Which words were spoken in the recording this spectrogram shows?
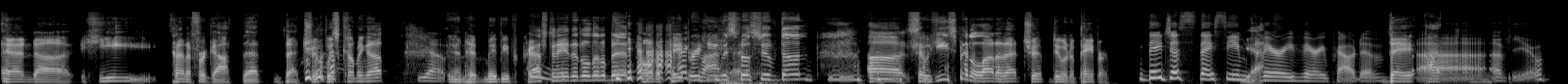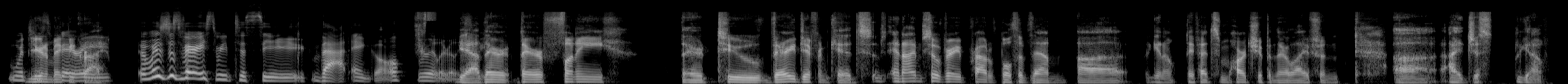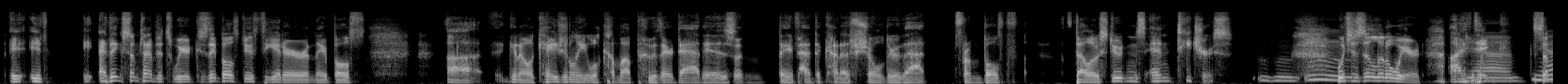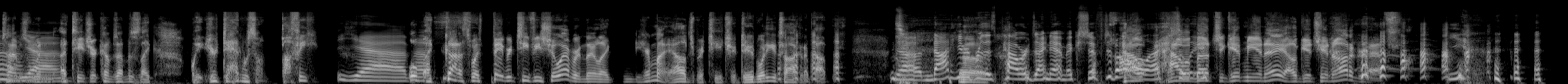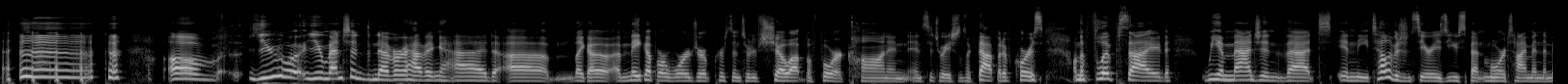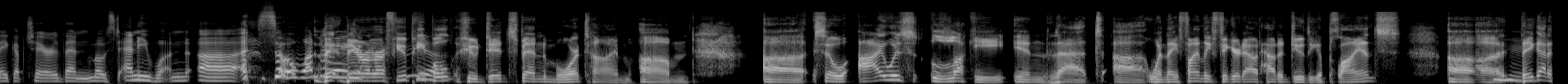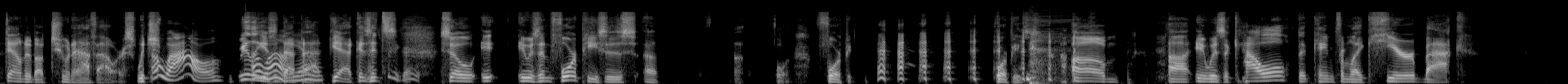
and uh, he kind of forgot that that trip was coming up yeah. and had maybe procrastinated a little bit on a paper he was supposed to have done. Uh, so he spent a lot of that trip doing a paper. They just they seemed very very proud of They- uh, I- of you, which You're is gonna make me very. cry. It was just very sweet to see that angle. Really, really. yeah sweet. they're they're funny they're two very different kids and i'm so very proud of both of them uh you know they've had some hardship in their life and uh i just you know it, it, i think sometimes it's weird because they both do theater and they both uh you know occasionally it will come up who their dad is and they've had to kind of shoulder that from both fellow students and teachers Mhm. which Mm. is a little weird i Yeah. think sometimes Yeah. when a teacher comes up and is like wait your dad was on buffy yeah. oh my god, it's my favorite TV show ever. And they're like, You're my algebra teacher, dude. What are you talking about? yeah, not here for Uh, this power dynamic shift at how, all. how about you get me an A? I'll get you an autograph. Yeah. um you you mentioned never having had um like a, a makeup or wardrobe person sort of show up before a con and, and situations like that but of course on the flip side we imagine that in the television series you spent more time in the makeup chair than most anyone uh so wondering there, there are a few Yeah. people who did spend more time. Um, uh, so I was lucky in that uh, when they finally figured out how to do the appliance, uh, Mhm. they got it down to about two and a half hours, which oh wow really Oh, isn't wow, that yeah, bad. Yeah, because it's so it it was in four pieces. Uh, not four four pieces. four pieces. Um, uh, it was a cowl that came from like here back.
